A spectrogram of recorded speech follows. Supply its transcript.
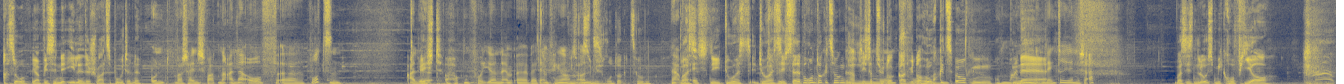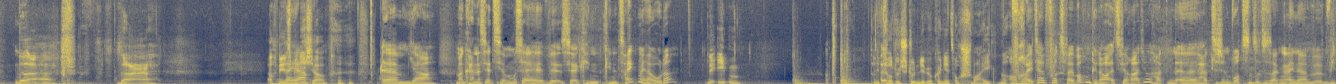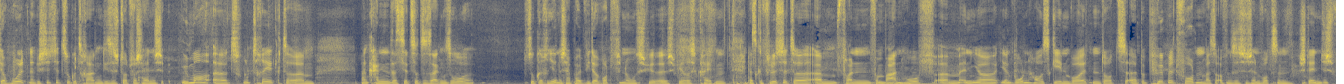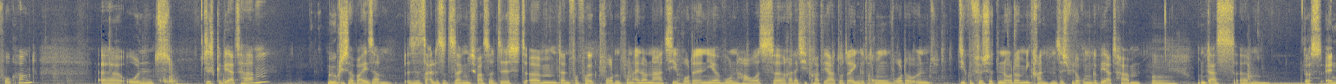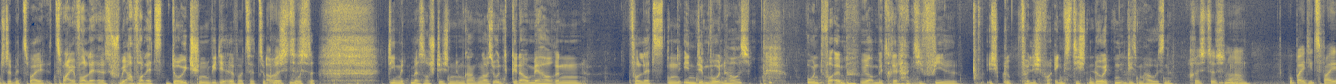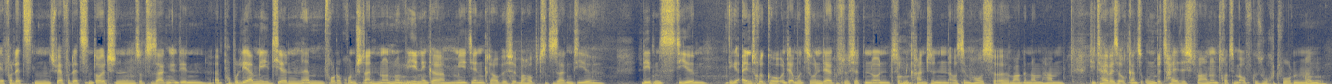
Ach so, ja, wir sind eine elende Schwarzbude, ne? Und wahrscheinlich warten alle auf äh, Wurzen. Alle echt? hocken vor ihren äh, Weltempfängern. Hast du mich runtergezogen? Na, Was? Echt? Nee, du hast, du, du hast dich selber runtergezogen gehabt. Ich hab's gerade wieder hochgezogen. Oh Mann, nee. lenkt doch hier nicht ab. Was ist denn los, Mikro 4? Ach nee, das naja, bin ich ja. Ähm, ja, man kann das jetzt hier, muss ja, ist ja keine, keine Zeit mehr, oder? Ne, eben. Eine Viertelstunde, wir können jetzt auch schweigen. Freitag vor zwei Wochen, genau, als wir Radio hatten, äh, hat sich in Wurzen sozusagen eine wiederholt eine Geschichte zugetragen, die sich dort wahrscheinlich immer äh, zuträgt. Ähm, man kann das jetzt sozusagen so suggerieren, ich habe halt wieder Wortfindungsschwierigkeiten, dass Geflüchtete ähm, von, vom Bahnhof ähm, in ihr ihren Wohnhaus gehen wollten, dort äh, bepöbelt wurden, was offensichtlich in Wurzeln ständig vorkommt, äh, und sich gewehrt haben möglicherweise, es ist alles sozusagen nicht wasserdicht, ähm, dann verfolgt wurden von einer Nazi-Horde in ihr Wohnhaus, äh, relativ rabiat dort eingedrungen wurde und die Geflüchteten oder Migranten sich wiederum gewehrt haben. Und das ähm, Das endete mit zwei, zwei verle äh, schwer verletzten Deutschen, wie die LVZ zu berichten musste, die mit Messerstichen im Krankenhaus und genau mehreren Verletzten in dem Wohnhaus. Und vor allem ja, mit relativ viel, ich glaube, völlig verängstigten Leuten in diesem Haus. Ne? Richtig, ne? Wobei die zwei verletzten, schwer verletzten Deutschen sozusagen in den äh, Populärmedien im Vordergrund standen und nur wenige Medien, glaube ich, überhaupt sozusagen die Lebensstil, die Eindrücke und Emotionen der Geflüchteten und Migranten aus dem Haus äh, wahrgenommen haben, die teilweise auch ganz unbeteiligt waren und trotzdem aufgesucht wurden. Ne?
